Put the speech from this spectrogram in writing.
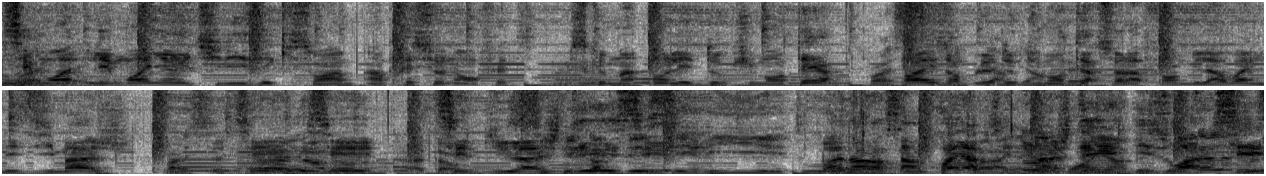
c'est Ouais. les moyens utilisés qui sont im- impressionnants en fait. Parce que maintenant, les documentaires, Ouais, par exemple, le documentaire sur la Formula One, les images, Ouais, c'est du HD, c'est. séries et tout. Ouais, non, c'est incroyable, c'est du HD, ils ont accès.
